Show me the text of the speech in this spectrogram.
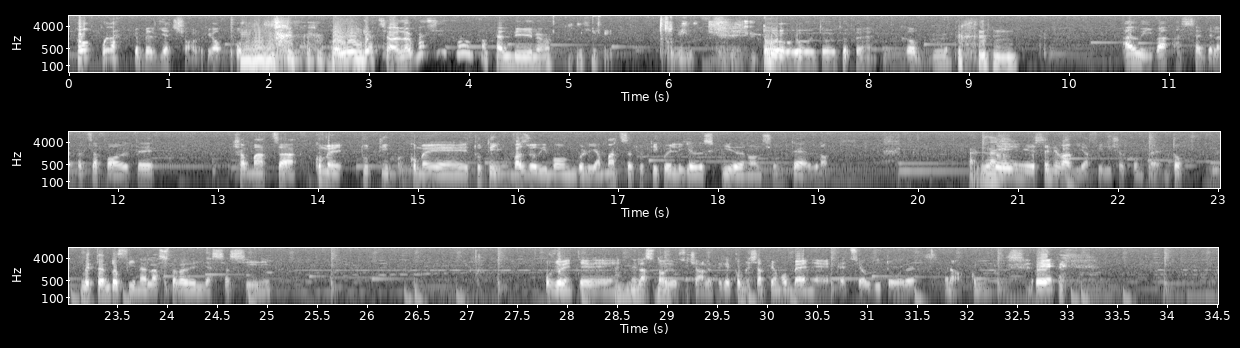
Oh, guarda che bel ghiacciolo che ho. Voglio un ghiacciolo, ma si fa un po' caldino. Comunque, Arriva, assede la piazzaforte, ci ammazza come tutti, come tutti gli invasori mongoli, ammazza tutti quelli che respirano al suo interno Bella. e se ne va via felice e contento, mettendo fine alla storia degli assassini. Ovviamente Mhm. nella storia ufficiale, perché come sappiamo bene Ezio è auditore. No, comunque. Eh,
